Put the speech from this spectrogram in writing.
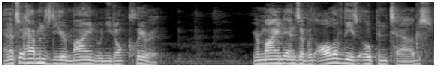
and that's what happens to your mind when you don't clear it. Your mind ends up with all of these open tabs,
